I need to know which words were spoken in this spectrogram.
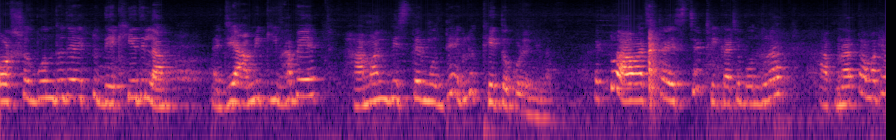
দর্শক বন্ধুদের একটু দেখিয়ে দিলাম যে আমি কীভাবে হামান দিস্তের মধ্যে এগুলো থেতো করে নিলাম। একটু আওয়াজটা এসছে, ঠিক আছে বন্ধুরা? আপনারা তো আমাকে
